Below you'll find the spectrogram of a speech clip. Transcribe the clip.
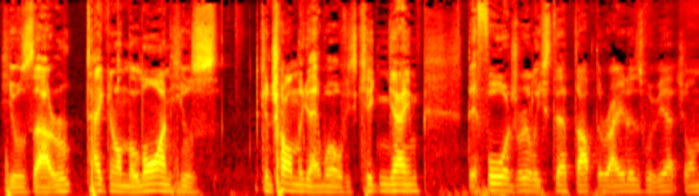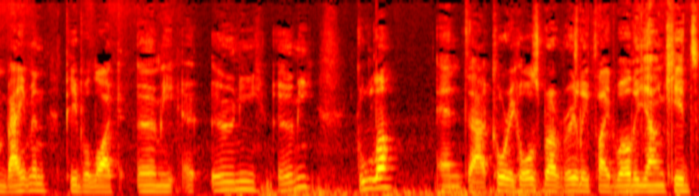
He was uh, taken on the line. He was controlling the game well with his kicking game. Their forwards really stepped up the Raiders without John Bateman. People like Ermi, Ernie, Ermi, Guler, and uh, Corey Horsburgh really played well, the young kids.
